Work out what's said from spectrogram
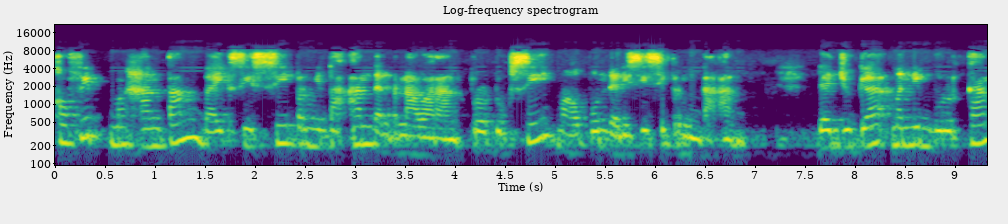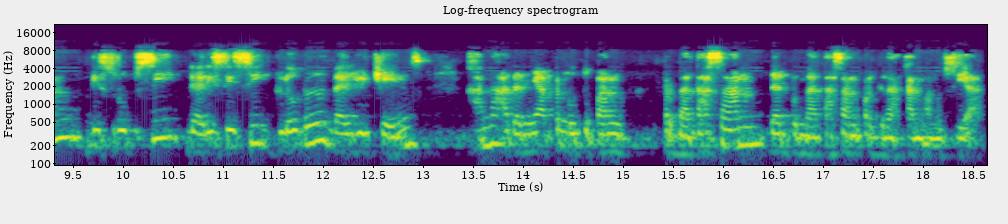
COVID menghantam baik sisi permintaan dan penawaran, produksi maupun dari sisi permintaan dan juga menimbulkan disrupsi dari sisi global value chain karena adanya penutupan perbatasan dan pembatasan pergerakan manusia.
